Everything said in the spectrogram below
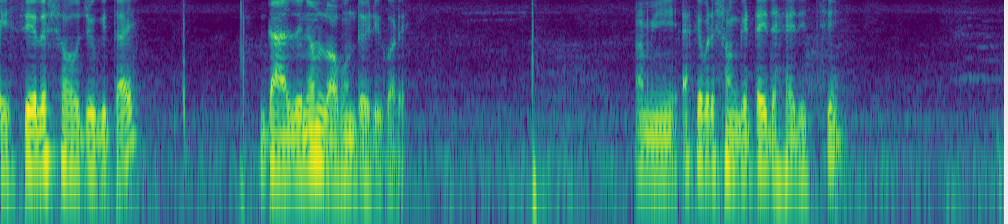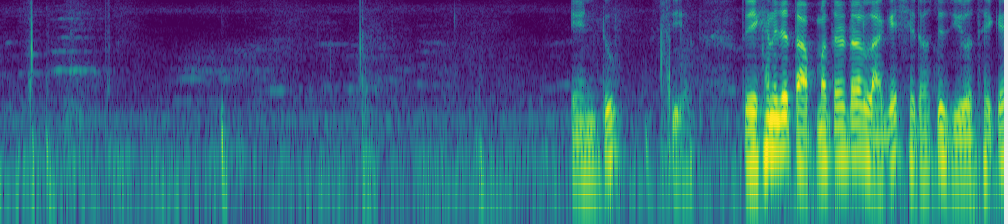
এই সেলের সহযোগিতায় ডায়াজোনিয়াম লবণ তৈরি করে। আমি একেবারে সংকেতটাই দেখাই দিচ্ছি। এন টু সিএল তো এখানে যে তাপমাত্রাটা লাগে সেটা হচ্ছে জিরো থেকে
